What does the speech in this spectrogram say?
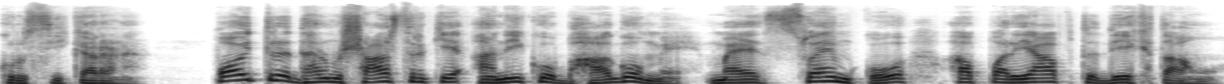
क्रूसीकरण। पवित्र धर्मशास्त्र के अनेकों भागों में मैं स्वयं को अपर्याप्त देखता हूँ।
